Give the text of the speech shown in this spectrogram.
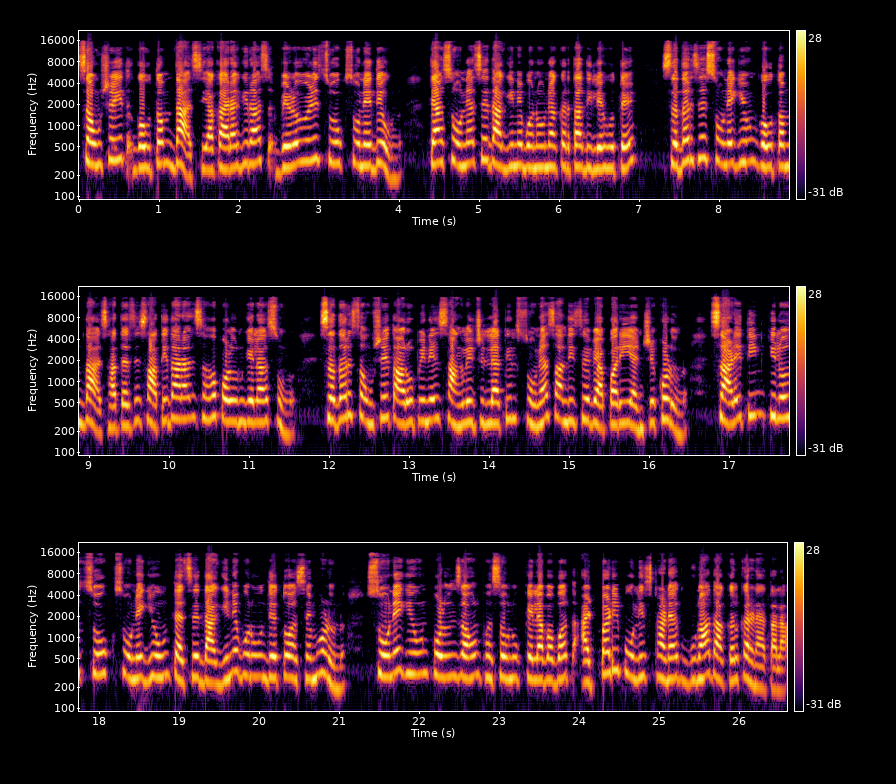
संशयित गौतम दास या कारागिरास वेळोवेळी चोख सोने देऊन त्या सोन्याचे दागिने बनवण्याकरता दिले होते. सदरचे सोने घेऊन गौतम दास हा त्याचे साथीदारांसह पळून गेला असून सदर संशयित आरोपीने सांगली जिल्ह्यातील सोन्या चांदीचे व्यापारी यांचेकडून साडेतीन किलो चोख सोने घेऊन त्याचे दागिने बनवून देतो असे म्हणून सोने घेऊन पळून जाऊन फसवणूक केल्याबाबत आटपाडी पोलीस ठाण्यात गुन्हा दाखल करण्यात आला.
